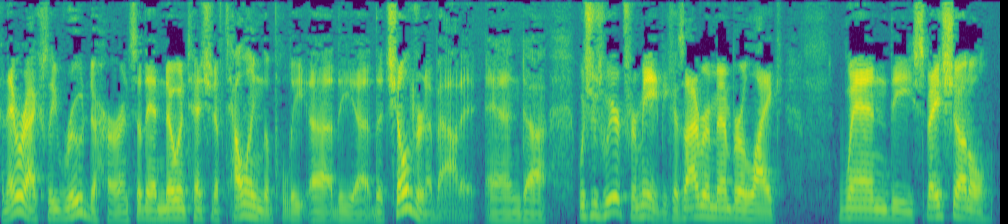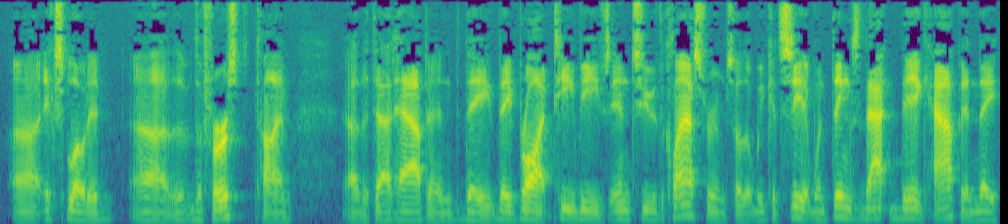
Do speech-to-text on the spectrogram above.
And they were actually rude to her, and so they had no intention of telling the police, uh, the uh, the children about it, and uh, which was weird for me because I remember like when the space shuttle uh, exploded uh, the, the first time uh, that that happened, they they brought TVs into the classroom so that we could see it. When things that big happened, they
